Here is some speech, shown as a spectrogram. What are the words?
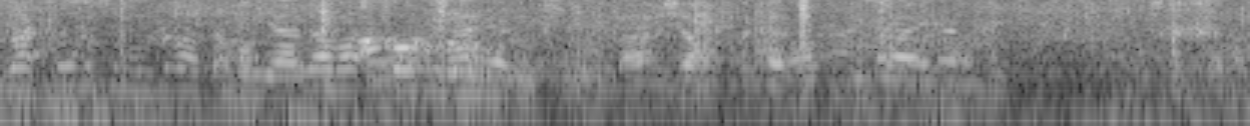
Uzakta olduğu için hızlı basmam geldi ama çok güzel geldi. Ben bir şey mutlaka. Çok güzel geldi. Sen de.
